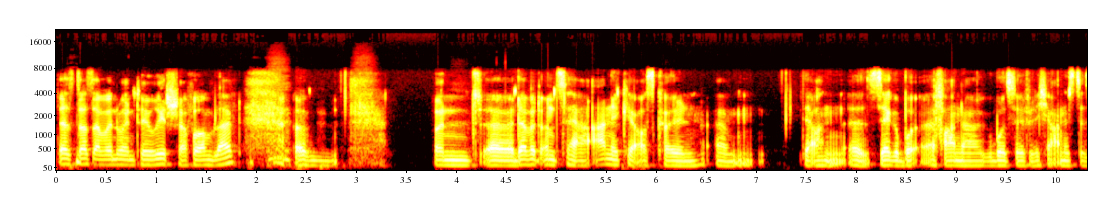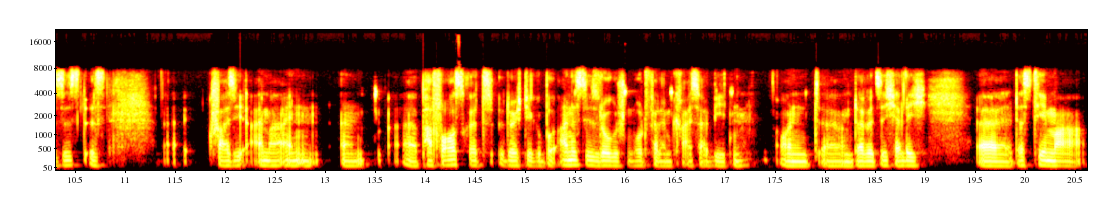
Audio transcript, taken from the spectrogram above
dass das aber nur in theoretischer Form bleibt. Ähm, und äh, da wird uns Herr Arnecke aus Köln, ähm, der auch ein äh, sehr gebur erfahrener geburtshilflicher Anästhesist ist, äh, quasi einmal ein, ein äh, Parforce-Ritt durch die Gebur anästhesiologischen Notfälle im Kreißsaal bieten. Und äh, da wird sicherlich äh, das Thema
